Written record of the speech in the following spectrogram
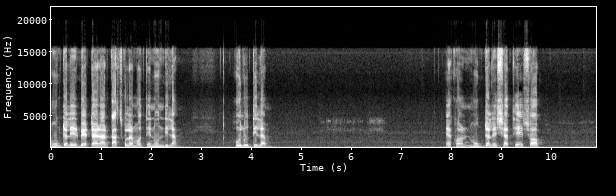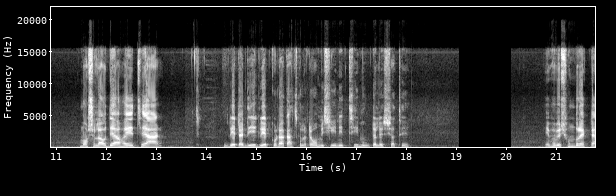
মুগ ডালের ব্যাটার আর কাঁচকলার মধ্যে নুন দিলাম। হলুদ দিলাম। এখন মুগ ডালের সাথে সব মশলাও দেওয়া হয়েছে আর গ্রেটার দিয়ে গ্রেট করা কাঁচকলাটাও মিশিয়ে নিচ্ছি মুগ ডালের সাথে। এভাবে সুন্দর একটা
